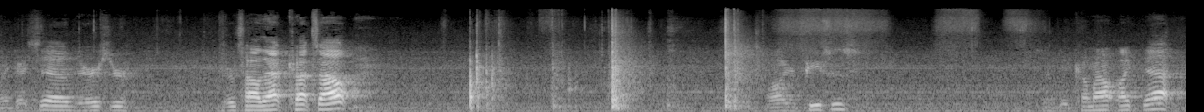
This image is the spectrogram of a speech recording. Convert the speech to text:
Like I said, there's your, there's how that cuts out. All your pieces come out like that.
